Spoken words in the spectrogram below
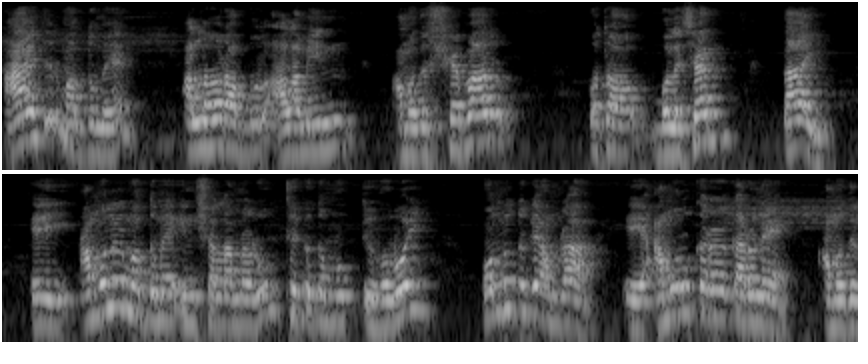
আয়াতের মাধ্যমে আল্লাহ রাব্বুল আলামিন আমাদের সেবার কথা বলেছেন। তাই এই আমলের মাধ্যমে ইনশাল্লাহ আমরা রূপ থেকে তো মুক্তি হবই। অন্যদিকে আমরা এই আমল করার কারণে আমাদের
